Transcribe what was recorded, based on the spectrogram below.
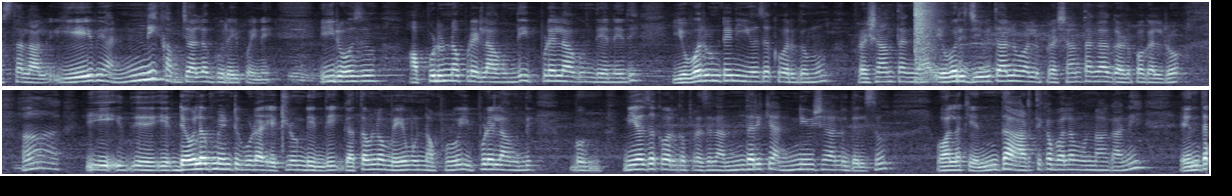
స్థలాలు ఏవి అన్నీ కబ్జాలకు గురైపోయినాయి. ఈరోజు అప్పుడున్నప్పుడు ఎలా ఉంది ఇప్పుడు ఎలా ఉంది అనేది ఎవరుంటే నియోజకవర్గము ప్రశాంతంగా ఎవరి జీవితాలు వాళ్ళు ప్రశాంతంగా గడపగలరో ఈ డెవలప్మెంట్ కూడా ఎట్లుండింది గతంలో మేమున్నప్పుడు ఇప్పుడు ఎలా ఉంది నియోజకవర్గ ప్రజలందరికీ అన్ని విషయాలు తెలుసు. వాళ్ళకి ఎంత ఆర్థిక బలం ఉన్నా కానీ ఎంత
